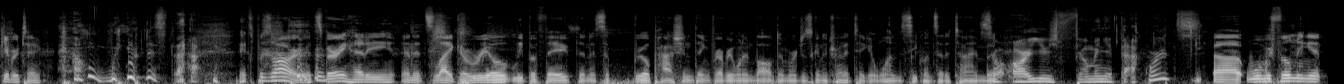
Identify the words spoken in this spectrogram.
give or take. How weird is that? It's bizarre. It's very heady, and it's like a real leap of faith, and it's a real passion thing for everyone involved. And we're just going to try to take it one sequence at a time. But So are you filming it backwards? Uh, well, we're filming it.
